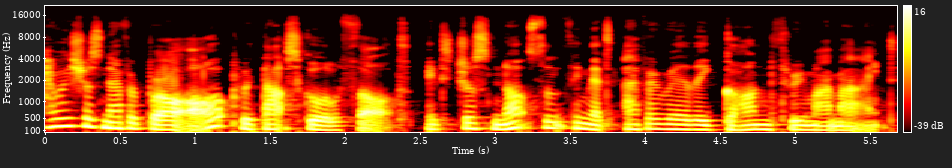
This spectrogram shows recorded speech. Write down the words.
I was just never brought up with that school of thought. It's just not something that's ever really gone through my mind.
